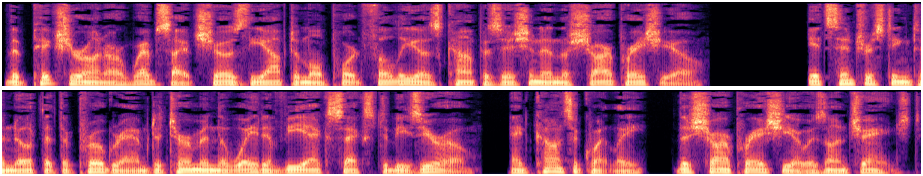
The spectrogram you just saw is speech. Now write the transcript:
The picture on our website shows the optimal portfolio's composition and the Sharpe ratio. It's interesting to note that the program determined the weight of VXX to be zero, and consequently, the Sharpe ratio is unchanged.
